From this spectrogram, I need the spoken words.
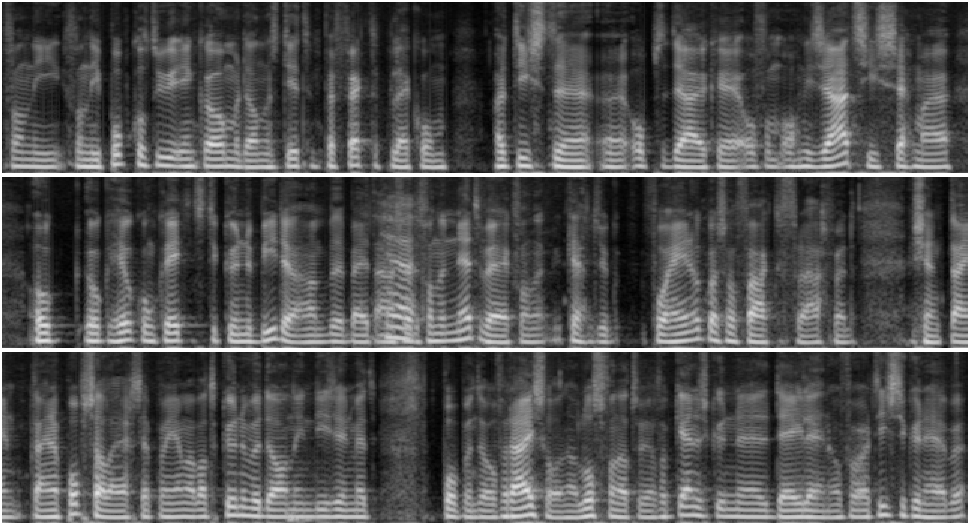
van, die, van die popcultuur inkomen, dan is dit een perfecte plek om artiesten uh, op te duiken. Of om organisaties, zeg maar, ook, ook heel concreet iets te kunnen bieden aan, bij het aanzetten ja. van het netwerk. Van, ik krijg natuurlijk voorheen ook wel zo vaak de vraag, met, als je een klein, kleine popzaal ergens hebt, maar, ja, maar wat kunnen we dan in die zin met met Overijssel? Nou, los van dat we heel veel kennis kunnen delen en over artiesten kunnen hebben,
